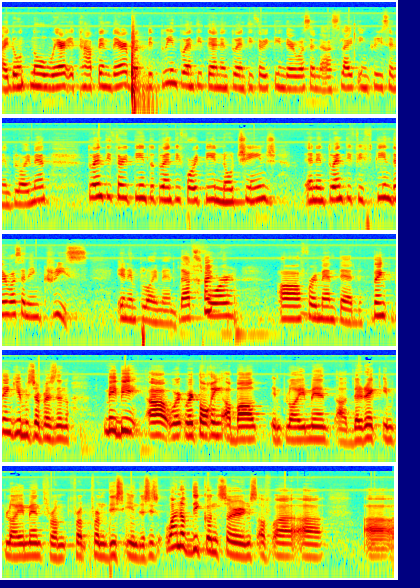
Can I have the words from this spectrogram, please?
I don't know where it happened there, but between 2010 and 2013, there was an- a slight increase in employment. 2013 to 2014, no change. And in 2015, there was an increase in employment. That's for uh, fermented. Thank, thank you, Mr. President. Maybe uh, we're, we're talking about employment, uh, direct employment from, from, from these industries. One of the concerns of, uh, uh, uh,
